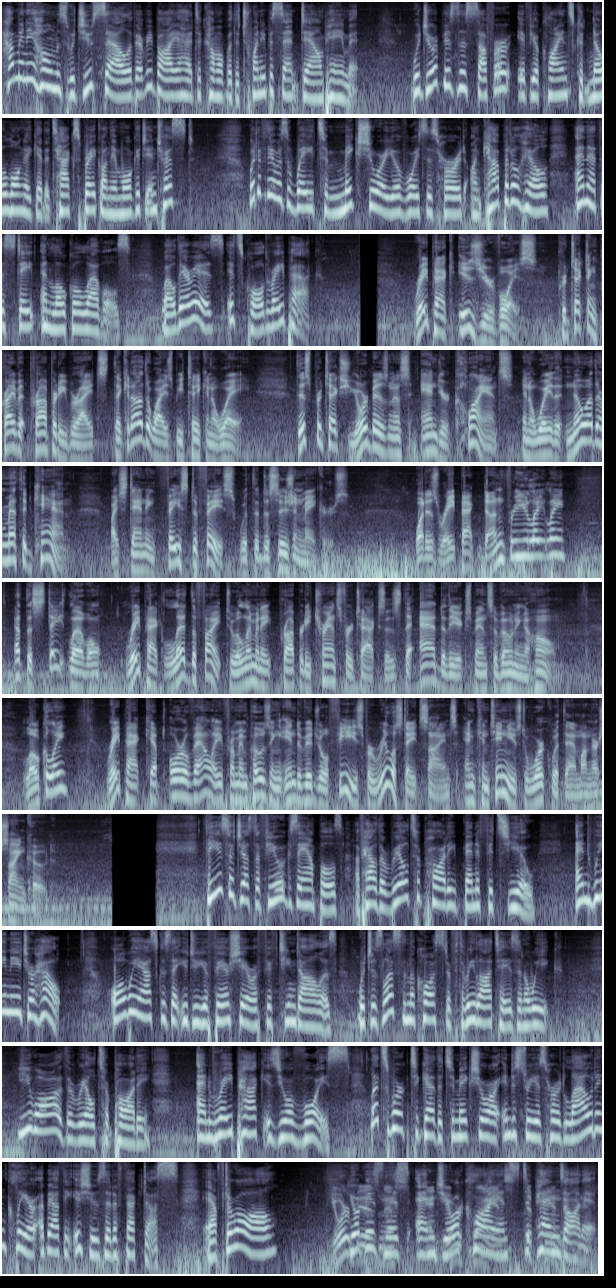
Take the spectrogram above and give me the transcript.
How many homes would you sell if every buyer had to come up with a 20% down payment? Would your business suffer if your clients could no longer get a tax break on their mortgage interest? What if there was a way to make sure your voice is heard on Capitol Hill and at the state and local levels? Well, there is. It's called RAPAC. RAPAC is your voice, protecting private property rights that could otherwise be taken away. This protects your business and your clients in a way that no other method can by standing face to face with the decision makers. What has RAPAC done for you lately? At the state level, RAPAC led the fight to eliminate property transfer taxes that add to the expense of owning a home. Locally, RAPAC kept Oro Valley from imposing individual fees for real estate signs and continues to work with them on their sign code. These are just a few examples of how the Realtor Party benefits you, and we need your help. All we ask is that you do your fair share of $15, which is less than the cost of three lattes in a week. You are the Realtor Party, and RAPAC is your voice. Let's work together to make sure our industry is heard loud and clear about the issues that affect us. After all, Your, your business, and, your clients depend on it.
